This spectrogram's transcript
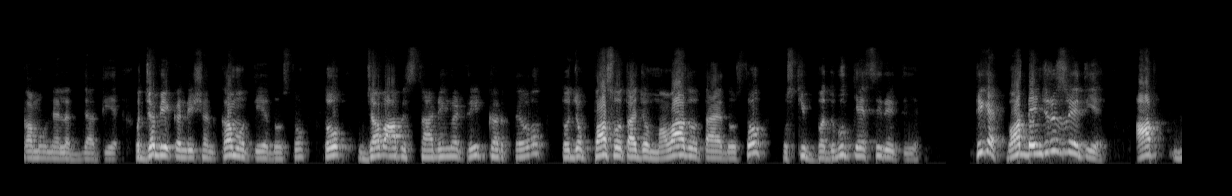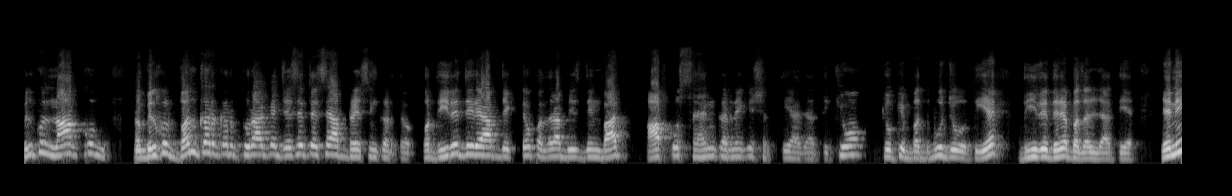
कम होने लग जाती है। और जब ये कंडीशन कम होती है दोस्तों तो जब आप स्टार्टिंग में ट्रीट करते हो तो जो पस होता है, जो मवाद होता है दोस्तों, उसकी बदबू कैसी रहती है? ठीक है, बहुत डेंजरस रहती है। आप बिल्कुल नाक को, बिल्कुल बंद कर कर कुरा के जैसे तैसे आप ड्रेसिंग करते हो। और धीरे धीरे आप देखते हो पंद्रह बीस दिन बाद आपको सहन करने की शक्ति आ जाती। क्यों? क्योंकि बदबू जो होती है धीरे धीरे बदल जाती है। यानी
